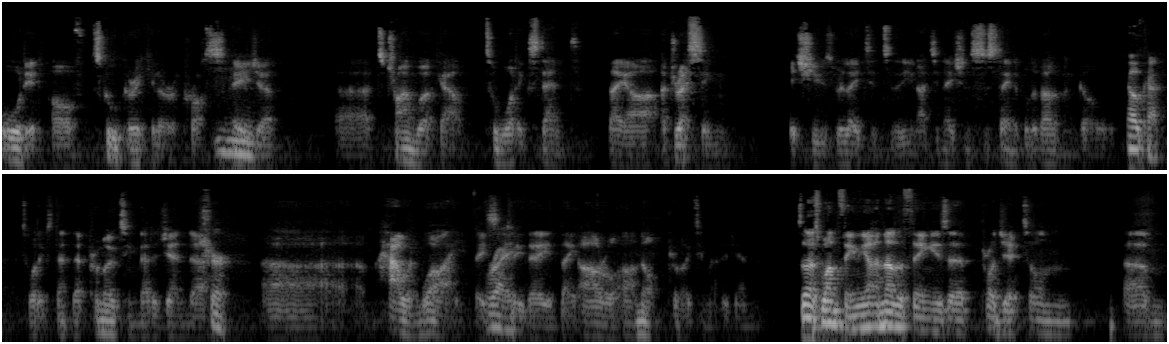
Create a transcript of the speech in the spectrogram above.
audit of school curricula across Mm. Asia uh, to try and work out to what extent they are addressing issues related to the United Nations Sustainable Development Goals. Okay, To what extent they're promoting that agenda sure. uh, how and why basically Right. they, they are or are not promoting that agenda. So that's one thing. Another thing is a project on um,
